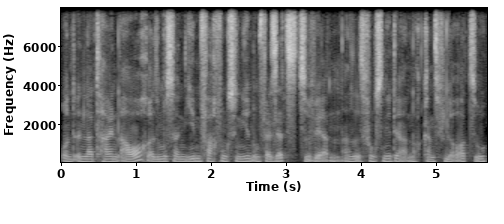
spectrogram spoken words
Und in Latein auch. Also muss dann in jedem Fach funktionieren, um versetzt zu werden. Also es funktioniert ja noch ganz vielerorts so.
